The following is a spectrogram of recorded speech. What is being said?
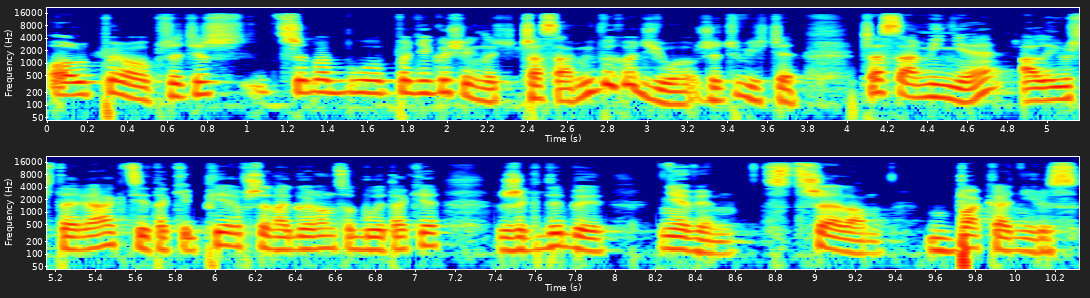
All Pro, przecież trzeba było po niego sięgnąć. Czasami wychodziło, rzeczywiście. Czasami nie, ale już te reakcje takie pierwsze na gorąco były takie, że gdyby, nie wiem, strzelam, Buccaneers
